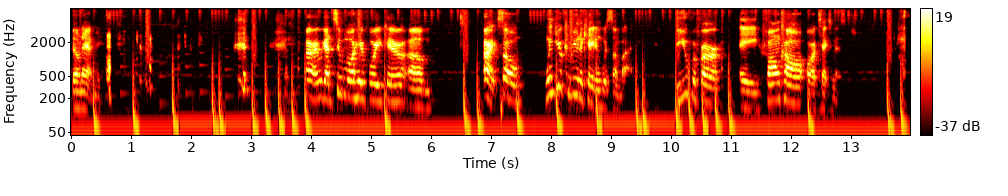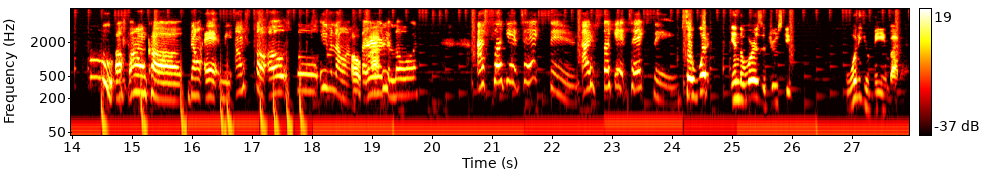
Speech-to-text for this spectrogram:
Don't at me. all right, we got two more here for you, Caral. Um, all right, so when you're communicating with somebody, do you prefer a phone call or a text message? Ooh, a phone call. Don't add me. I'm so old school, even though I'm Oh, 30, Lord. I suck at texting. I suck at texting. So what, in the words of Drewski, what do you mean by that?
